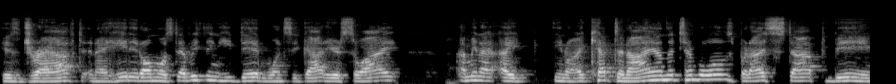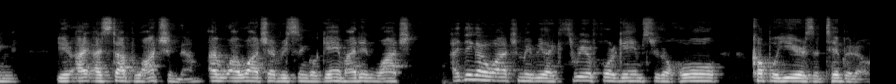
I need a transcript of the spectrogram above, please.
his draft and i hated almost everything he did once he got here so i i mean i, I you know i kept an eye on the timberwolves but i stopped being you know, I, I stopped watching them. I, I, watch every single game. I didn't watch. I think I watched maybe like three or four games through the whole couple years of Thibodeau.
